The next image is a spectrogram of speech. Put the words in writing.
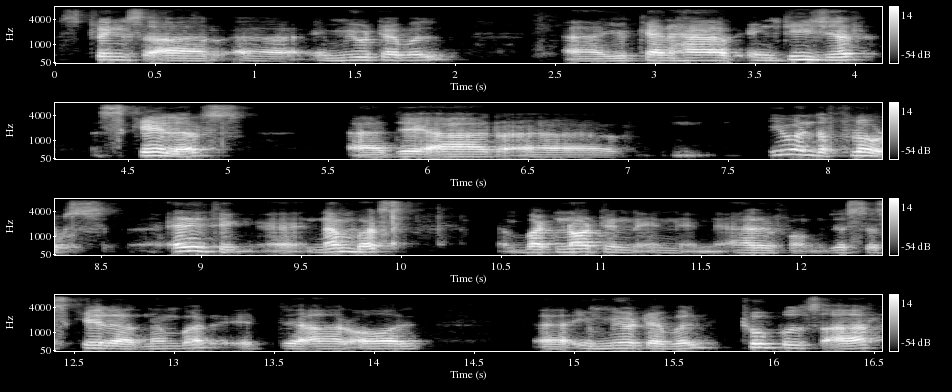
strings are uh, immutable. Uh, you can have integer scalars. Uh, they are uh, even the floats, anything, uh, numbers, but not in, in, in, array form, just a scalar number. It, they are all uh, immutable. Tuples are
